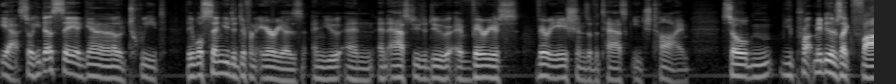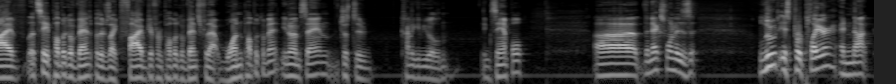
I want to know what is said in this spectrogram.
yeah, so he does say again in another tweet, they will send you to different areas and you and and ask you to do a various variations of the task each time. So you pro- maybe there's like five, let's say public events, but there's like five different public events for that one public event. You know what I'm saying? Just to kind of give you an example. Uh, the next one is loot is per player and not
